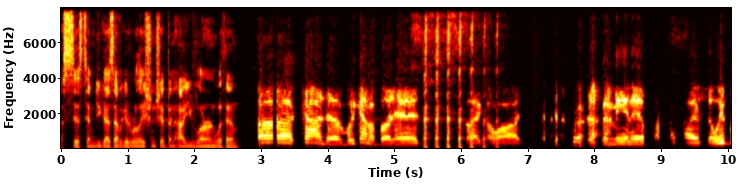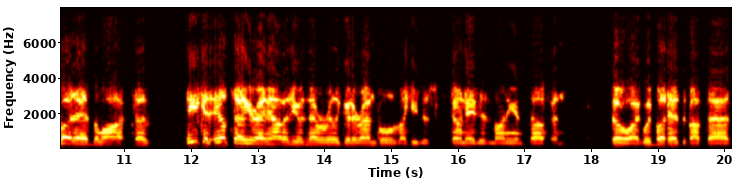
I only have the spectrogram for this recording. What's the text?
assist him. Do you guys have a good relationship and how you learn with him? Uh, kind of. We kind of butt heads like a lot. It's been me and him so we butt heads a lot because he could. He'll tell you right now that he was never really good at running bulls. Like he just donated his money and stuff, and so like we butt heads about that.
